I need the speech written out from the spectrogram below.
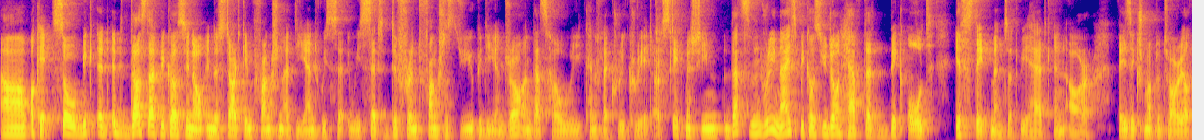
Uh, okay, so it, it, does that because you know in the start game function at the end we set we set different functions to UPD and draw, and that's how we kind of like recreate our state machine. That's really nice because you don't have that big old if statement that we had in our basic shmup tutorial.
